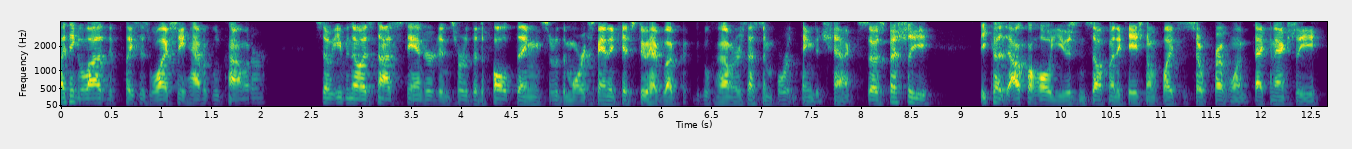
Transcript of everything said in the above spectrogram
I think a lot of the places will actually have a glucometer. So even though it's not standard and sort of the default thing, sort of the more expanded kits do have glucometers. That's an important thing to check. So especially because alcohol use and self-medication on flights is so prevalent, that can actually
